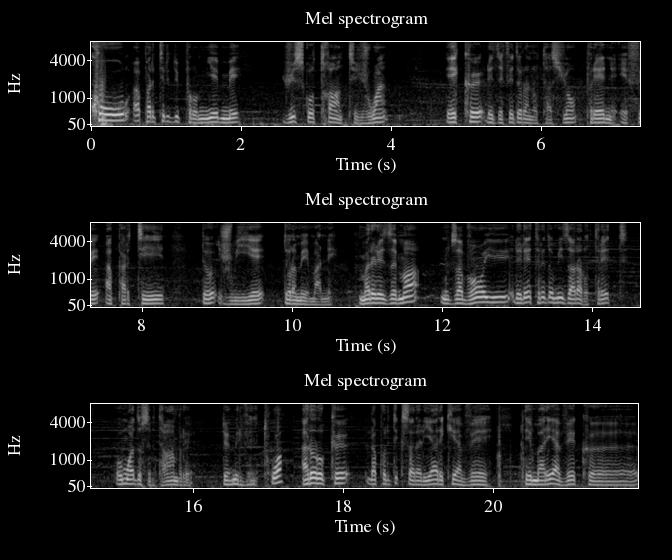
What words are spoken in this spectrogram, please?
court à partir du 1er mai jusqu'au 30 juin et que les effets de la notation prennent effet à partir de juillet la même année. Malheureusement, nous avons eu les lettres de mise à la retraite au mois de septembre 2023, alors que la politique salariale qui avait démarré avec euh,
